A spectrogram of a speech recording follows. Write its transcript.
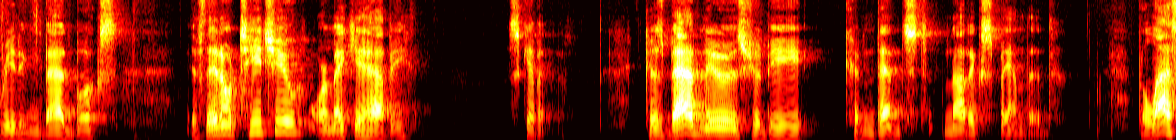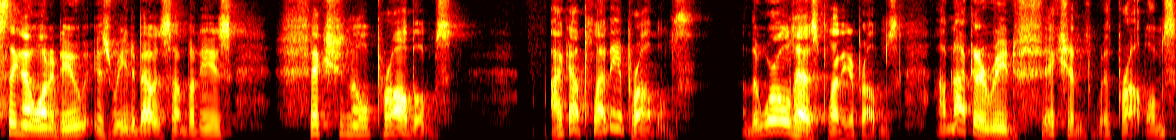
reading bad books. If they don't teach you or make you happy, skip it. Because bad news should be condensed, not expanded. The last thing I want to do is read about somebody's fictional problems. I got plenty of problems. The world has plenty of problems. I'm not going to read fiction with problems.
